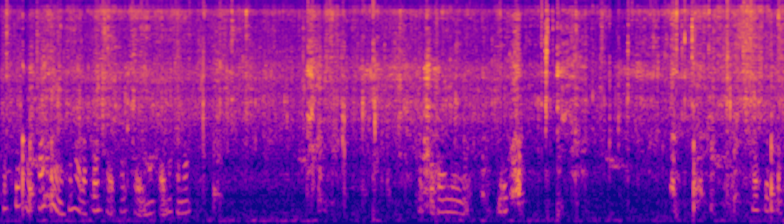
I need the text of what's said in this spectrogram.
ถ้าเป็นของข้าแห้งขนาดเราก็ใส่ข้าวใส่ลงไปนะคะนาะก็จะได้ไม่ไม่ถ้าเป็นแบบ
